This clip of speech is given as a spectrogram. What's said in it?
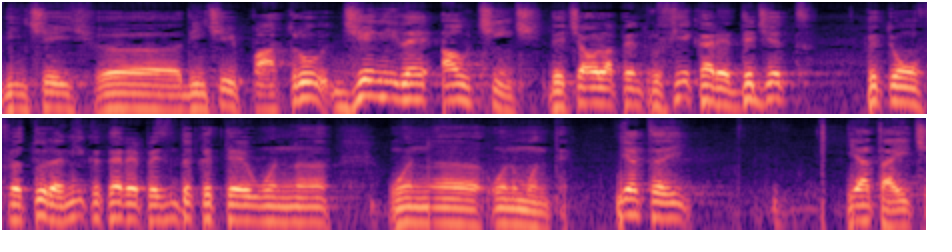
din cei, din cei patru. Genile au cinci. Deci au la pentru fiecare deget câte o umflătură mică care reprezintă câte un, uh, un, uh, un munte. Iată, iată aici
